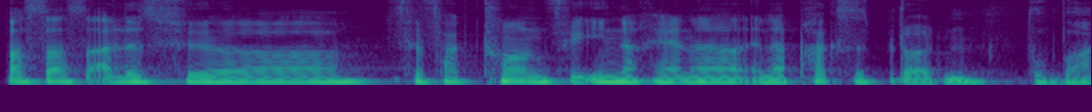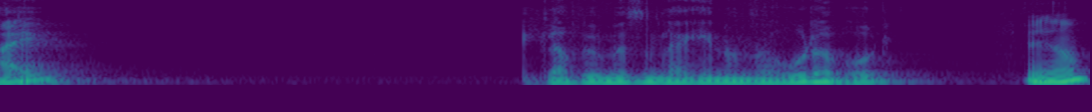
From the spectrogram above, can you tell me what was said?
was das alles für, für Faktoren für ihn nachher in der, in der Praxis bedeuten. Wobei, ich glaube, wir müssen gleich in unser Ruderboot. Wieso?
